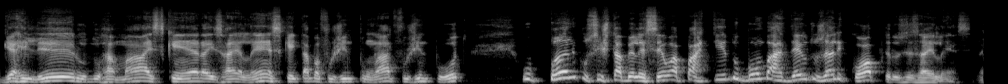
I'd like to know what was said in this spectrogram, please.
guerrilheiro do Hamas, quem era israelense, quem estava fugindo para um lado, fugindo para o outro. O pânico se estabeleceu a partir do bombardeio dos helicópteros israelenses. Né?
